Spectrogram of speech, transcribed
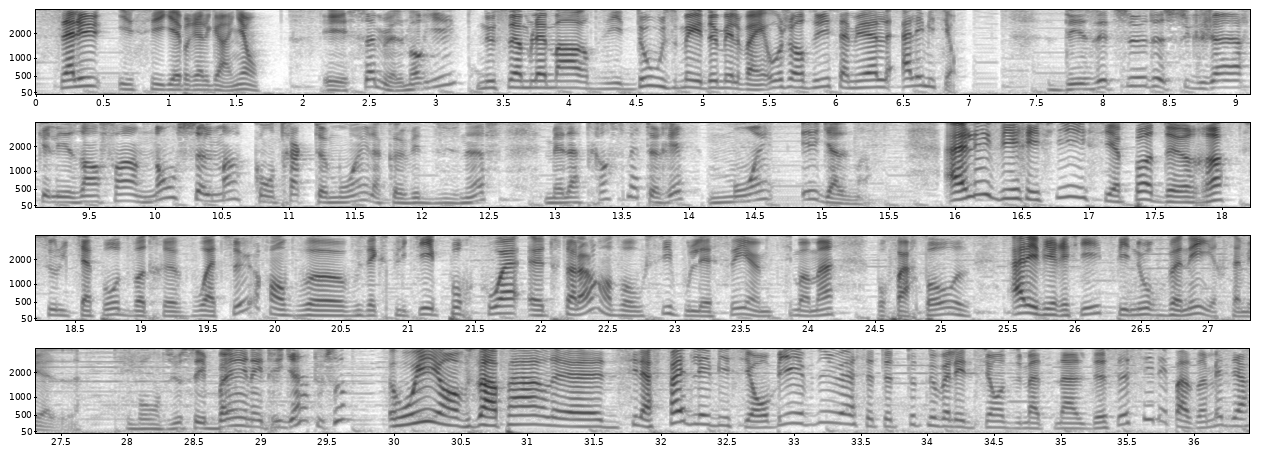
Salut, ici Gabriel Gagnon. Et Samuel Morier. Nous sommes le mardi 12 mai 2020. Aujourd'hui, Samuel, à l'émission. Des études suggèrent que les enfants non seulement contractent moins la COVID-19, mais la transmettraient moins également. Allez vérifier s'il n'y a pas de rat sous le capot de votre voiture. On va vous expliquer pourquoi euh, tout à l'heure. On va aussi vous laisser un petit moment pour faire pause. Allez vérifier, puis nous revenir, Samuel. Bon Dieu, c'est bien intriguant tout ça. Oui, on vous en parle euh, d'ici la fin de l'émission. Bienvenue à cette toute nouvelle édition du matinal de Ceci n'est pas un média.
